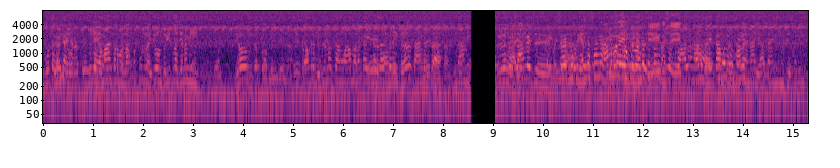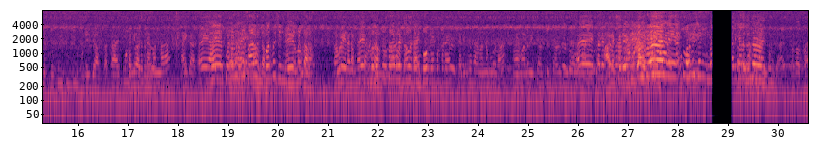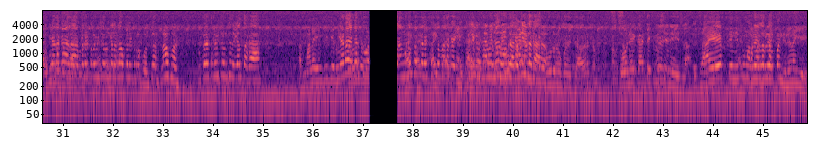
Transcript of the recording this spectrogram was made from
मोठं गाडी तो. तुझ्या या माणसाला म्हणलं आता कुठला जेवण तो इथला जे ना मी. प्रॉब्लेम बिब्लेम सांगू. आम्हाला काही सांगायचा. सांगायचं. लोक यांना सांगा ना. ना. मला ना, या टायमिंगचे सगळे फुटेज जे असतात काय कोण ए, ऐ, ऐ, कलेक्टर साहेब, परमिशन घेऊन गेलो का? थांब, ए, थांब, ए, कलेक्टर साहेब, नाव सांगतो. ए, कलेक्टर परमिशन गेला काय आला कलेक्टर विचारून गेला लाव कलेक्टरला फोन चल. लाव फोन तू कलेक्टर विचारून तिथं गेलता का? मला एंट्री केली येडा आहे का तू? सांगू नको कलेक्टरचं मला काही. कलेक्टर साहेबांनी सही झाली माहिती का? तो नाही का टेक्निशियन आहे इथला? साहेब त्यांनी तुम्हाला कल्पना दिली नाहीये.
